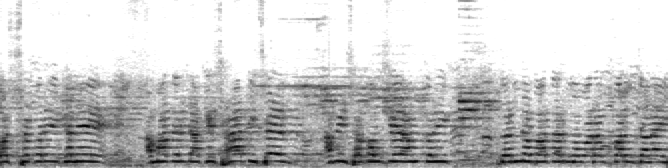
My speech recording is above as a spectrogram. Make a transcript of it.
কষ্ট করে এখানে আমাদের ডাকে সাড়া দিচ্ছেন আমি সকলকে আন্তরিক ধন্যবাদ আর মোবারকবাদ জানাই।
